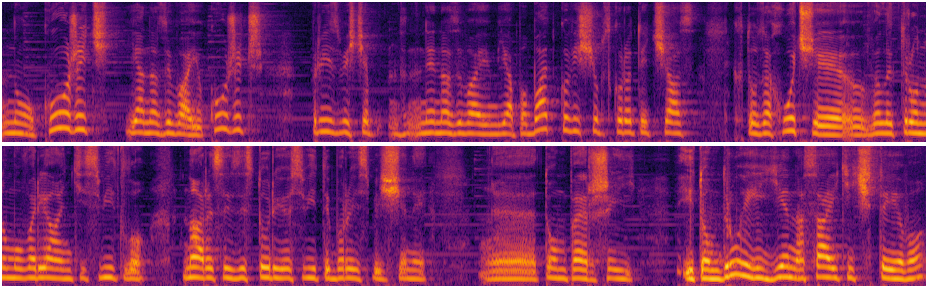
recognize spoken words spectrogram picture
ну, Кожич, я називаю Кожич, прізвище не називаю ім'я по батькові, щоб скоротити час. Хто захоче в електронному варіанті світло нариси з історії освіти Бориспільщини, е, том перший і том другий є на сайті Чтиво.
